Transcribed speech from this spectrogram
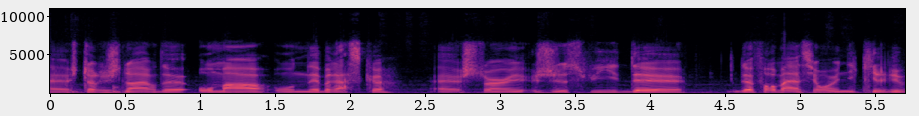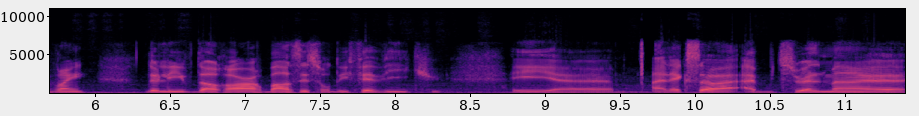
Euh, je suis originaire de Omaha, au Nebraska. Euh, je suis de, formation un écrivain de livres d'horreur basés sur des faits vécus. Et euh, Alex habituellement euh,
